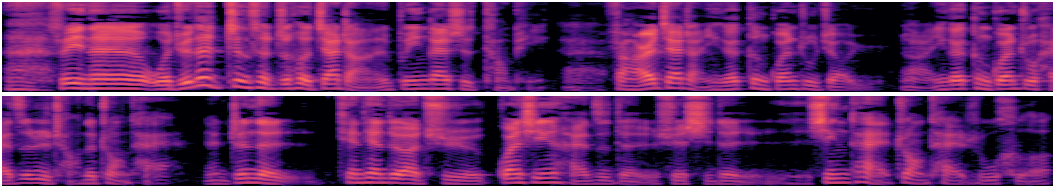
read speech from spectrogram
哎，所以呢，我觉得政策之后家长不应该是躺平，哎，反而家长应该更关注教育啊，应该更关注孩子日常的状态，嗯，真的天天都要去关心孩子的学习的心态状态如何，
